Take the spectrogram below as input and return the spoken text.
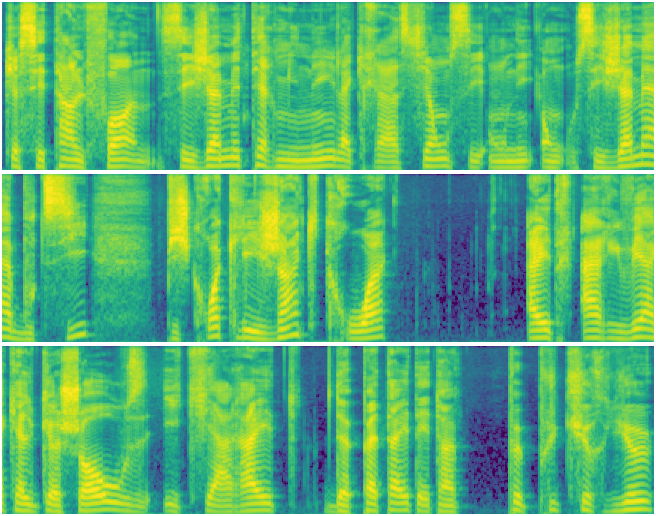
que c'est tant le fun. C'est jamais terminé la création, c'est on est c'est jamais abouti. Puis je crois que les gens qui croient être arrivés à quelque chose et qui arrêtent de peut-être être un peu plus curieux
